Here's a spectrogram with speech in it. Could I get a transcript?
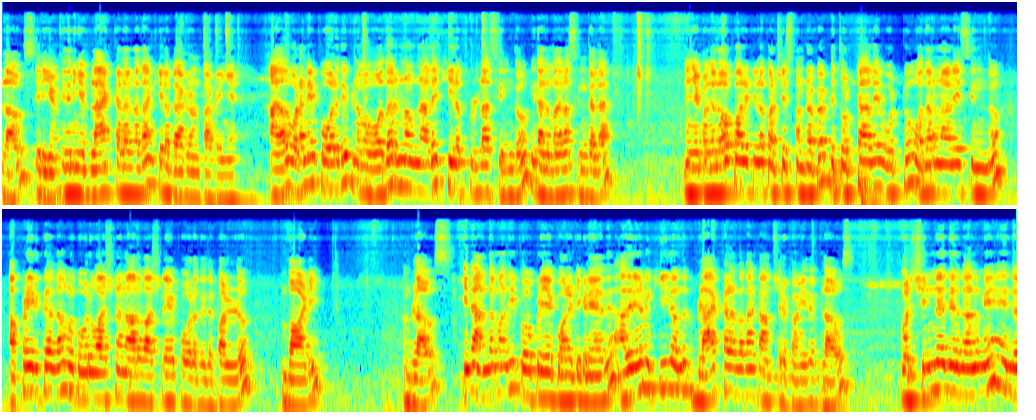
பிளவுஸ் தெரியும். இது நீங்க பிளாக் கலர்ல தான் கீழே பேக்ரவுண்ட் பாக்குறீங்க அதாவது உடனே போறது இப்படி நம்ம உதறணும்னாலே கீழே ஃபுல்லா சிந்தும். இது அந்த மாதிரிலாம் சிந்தல. நீங்க கொஞ்சம் லோ குவாலிட்டியில பர்ச்சேஸ் பண்றப்ப இப்படி தொட்டாலே ஒட்டும் உதறனாலே சிந்தும். அப்படி இருக்கிறது தான் உங்களுக்கு ஒரு வாஷ்ல நாலு வாஷ்லயே போறது. இது பல்லு பாடி பிளவுஸ் இது அந்த மாதிரி போகக்கூடிய குவாலிட்டி கிடையாது. அது இல்லாமல் கீழே வந்து பிளாக் கலர்ல தான் காமிச்சிருக்கோம் இது பிளவுஸ் ஒரு சின்ன இது இருந்தாலுமே இந்த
